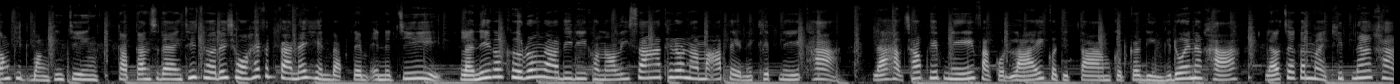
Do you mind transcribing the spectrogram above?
ต้องผิดหวังจริง ๆ กับการแสดงที่เธอได้โชว์ให้แฟนๆได้เห็นแบบเต็ม energy และนี่ก็คือเรื่องราวดีๆของน้องลิซ่าที่เรานำมาอัปเดตในคลิปนี้ค่ะ และหากชอบคลิปนี้ฝากกดไลค์กดติดตามกดกระดิ่งให้ด้วยนะคะ แล้วเจอกันใหม่คลิปหน้าค่ะ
